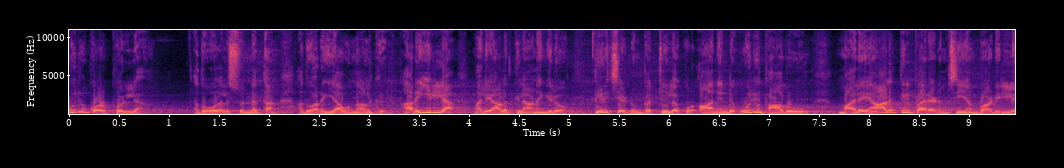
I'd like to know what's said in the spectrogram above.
ഒരു കുഴപ്പമില്ല. അത് ഓതൽ സുന്നത്താണ്. അതും അറിയാവുന്ന ആൾക്ക് അറിയില്ല മലയാളത്തിലാണെങ്കിലോ. തീർച്ചയായിട്ടും പറ്റൂല. ഖുർആാനിന്റെ ഒരു ഭാഗവും മലയാളത്തിൽ പാരായണം ചെയ്യാൻ പാടില്ല.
